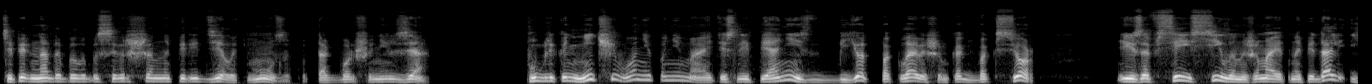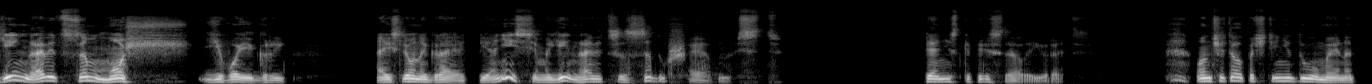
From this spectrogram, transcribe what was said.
Теперь надо было бы совершенно переделать музыку, так больше нельзя. Публика ничего не понимает, если пианист бьет по клавишам как боксер и изо всей силы нажимает на педаль, ей нравится мощь его игры. А если он играет пианиссимо, ей нравится задушевность. Пианистка перестала играть. Он читал почти не думая над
